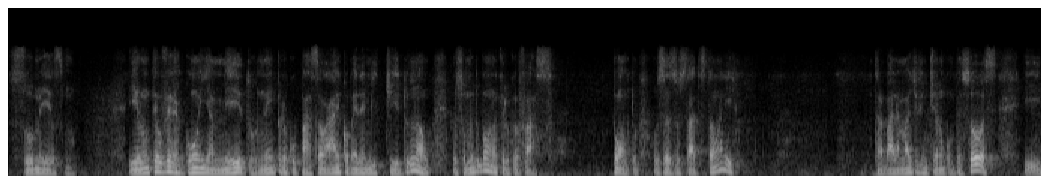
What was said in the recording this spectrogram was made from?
Sou mesmo. E eu não tenho vergonha, medo, nem preocupação, ai, como ele é metido. Não, eu sou muito bom naquilo que eu faço. Ponto. Os resultados estão aí. Trabalha mais de 20 anos com pessoas e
